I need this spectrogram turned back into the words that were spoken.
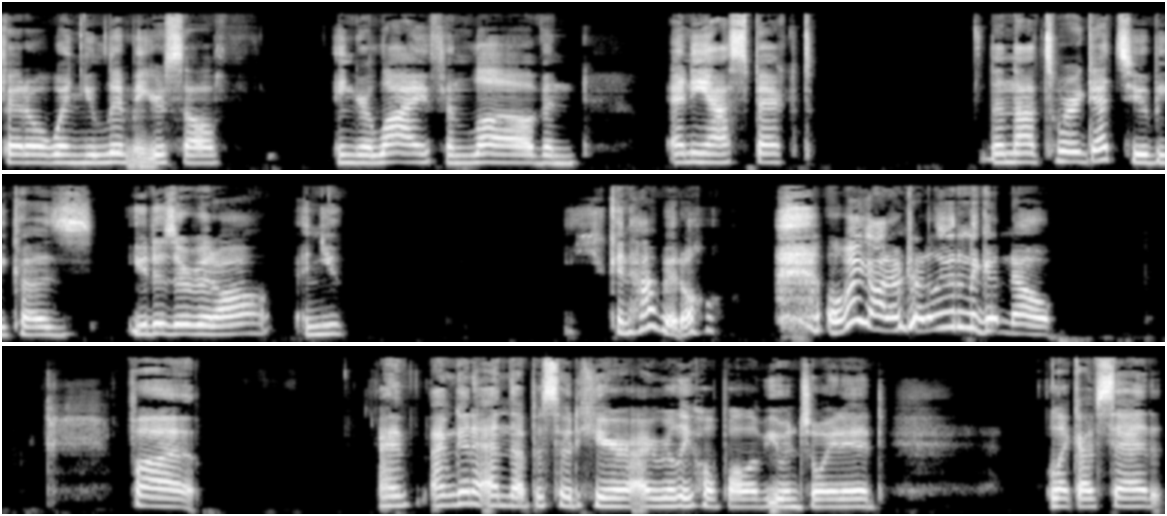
But oh, when you limit yourself in your life and love and any aspect, then that's where it gets you because you deserve it all and you you can have it all. oh my god, I'm trying to leave it in a good note. But I I'm gonna end the episode here. I really hope all of you enjoyed it. Like I've said,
